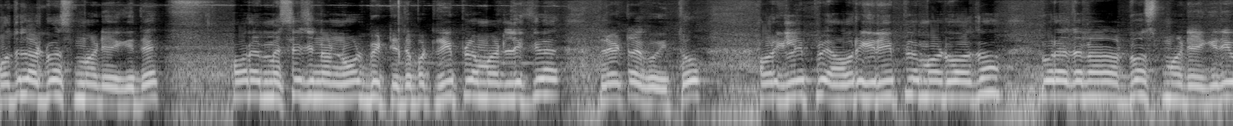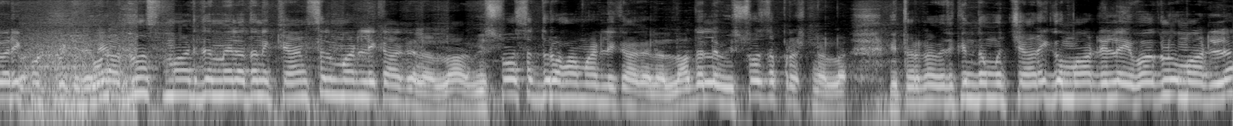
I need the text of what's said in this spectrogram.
ಮೊದಲು ಅಡ್ವಾನ್ಸ್ ಮಾಡಿ ಆಗಿದೆ. ಅವರ ಮೆಸೇಜ್ ನಾನು ನೋಡಿಬಿಟ್ಟಿದ್ದೆ. ಬಟ್ ರೀಪ್ಲೇ ಮಾಡಲಿಕ್ಕೆ ಲೇಟಾಗಿ ಆಗೋಯಿತು. ಅವ್ರಿಗೆ ರೀಪ್ಲೈ ಅವರಿಗೆ ರೀಪ್ಲೇ ಮಾಡುವಾಗ ಇವರು ಅದನ್ನು ಅಡ್ವಾನ್ಸ್ ಮಾಡಿ ಆಗಿದೆ ಇವರಿಗೆ ಕೊಟ್ಬಿಟ್ಟಿದ್ದಾರೆ. ಅಡ್ವಾನ್ಸ್ ಮಾಡಿದ ಮೇಲೆ ಅದನ್ನು ಕ್ಯಾನ್ಸಲ್ ಮಾಡ್ಲಿಕ್ಕೆ ಆಗಲ್ಲ ವಿಶ್ವಾಸ ದ್ರೋಹ ಮಾಡ್ಲಿಕ್ಕೆ ಆಗಲ್ಲ ಅದೆಲ್ಲ ವಿಶ್ವಾಸ ಪ್ರಶ್ನೆ ಅಲ್ಲ. ಈ ಥರ ನಾವು ಇದಕ್ಕಿಂತ ಮುಂಚೆ ಯಾರಿಗೂ ಮಾಡಲಿಲ್ಲ, ಇವಾಗಲೂ ಮಾಡಲಿಲ್ಲ.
